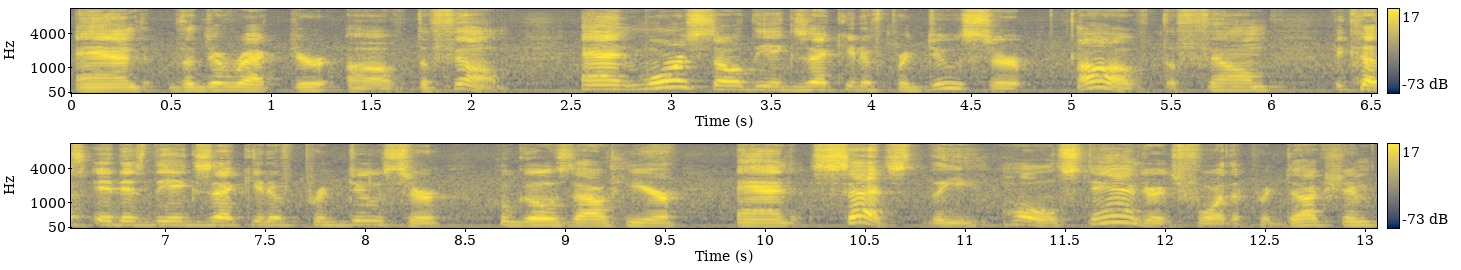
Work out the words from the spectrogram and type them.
and the director of the film. And more so, the executive producer of the film, because it is the executive producer who goes out here and sets the whole standards for the production.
